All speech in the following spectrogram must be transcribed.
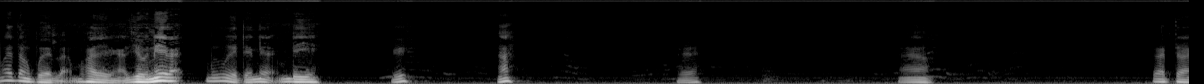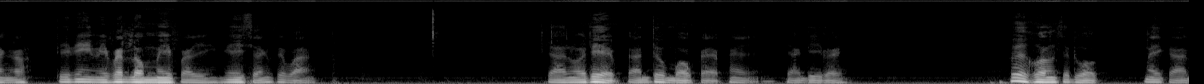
ไม่ต้องเปิดละไฟอยู่นี่แหละมือมืดเนี่ยมันดีหรือฮะเอออ้าวก็แต่งเอาที่นี่มีพัดลมมีไฟมีแสงสว่าง การย์วเทพการทุ่มบอกแบบให้อย่างดีเลย เพื่อความสะดวกในการ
